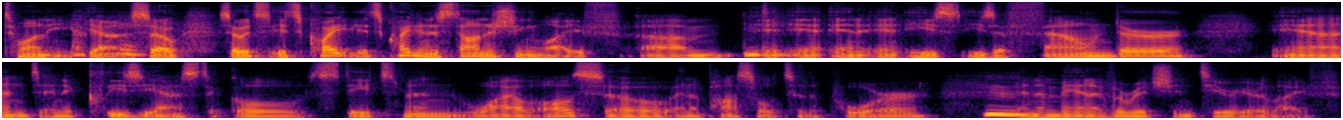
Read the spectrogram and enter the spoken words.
20 okay. yeah so so it's it's quite it's quite an astonishing life um and, and, and, he's he's a founder and an ecclesiastical statesman while also an apostle to the poor hmm. and a man of a rich interior life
